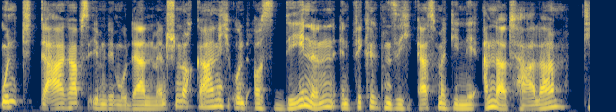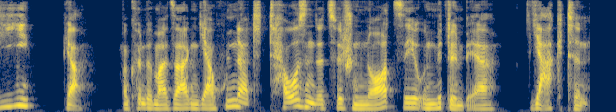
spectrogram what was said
Und da gab es eben den modernen Menschen noch gar nicht. Und aus denen entwickelten sich erstmal die Neandertaler, die ja man könnte mal sagen, Jahrhunderttausende zwischen Nordsee und Mittelmeer jagten.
